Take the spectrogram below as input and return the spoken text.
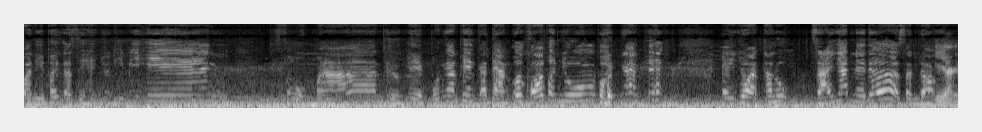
บัดนี้เพิ่นก็สิให้อยู่ดีมีแฮงส่งมาถึงเลขผลงานเพลงกระดังเออขอเพิ่นอยู่ผลงานเพลงไอ้ยอดทะลุสายยันในเด้อสันดอกอีหยัง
